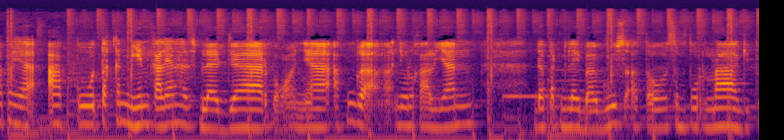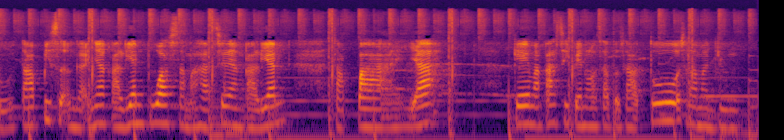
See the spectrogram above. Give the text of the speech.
apa ya aku tekenin kalian harus belajar. Pokoknya aku nggak nyuruh kalian dapat nilai bagus atau sempurna gitu. Tapi seenggaknya kalian puas sama hasil yang kalian capai ya Oke, makasih P011. Selamat jumpa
